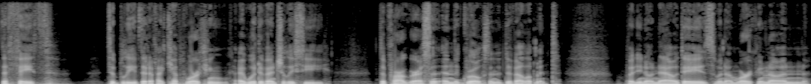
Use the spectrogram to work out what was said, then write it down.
the faith to believe that if I kept working, I would eventually see the progress and, and the growth and the development. But you know, nowadays when I'm working on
